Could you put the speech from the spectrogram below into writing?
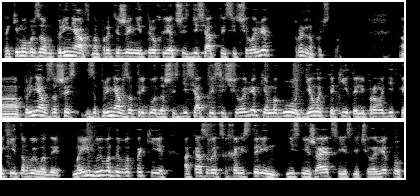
Таким образом, приняв на протяжении трех лет 60 тысяч человек, правильно посчитал? А, приняв за, 6, приняв за 3 года 60 тысяч человек, я могу делать какие-то или проводить какие-то выводы. Мои выводы вот такие. Оказывается, холестерин не снижается, если человеку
